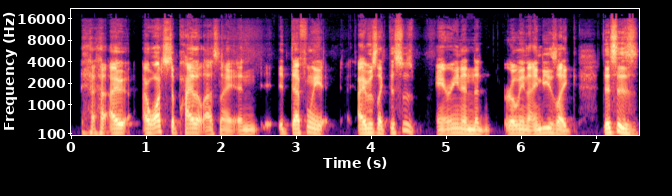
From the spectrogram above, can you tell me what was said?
I I watched the pilot last night, and it definitely. I was like, this was airing in the early '90s. Like, this is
